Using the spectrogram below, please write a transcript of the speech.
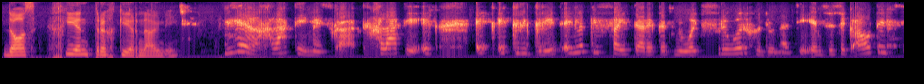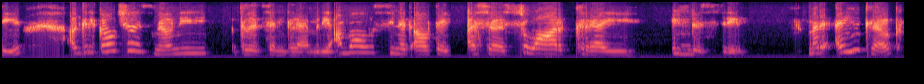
daar's geen terugkeer nou nie. Nee, glad nie my skat. Glad nie. Ek ek ek regret eintlik die feit dat ek dit nooit vroeër gedoen het nie. En soos ek altyd sê, agriculture is nou nie glitz en glamour nie. Almal sien dit altyd as 'n swaar kry industrie. Maar eintlik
